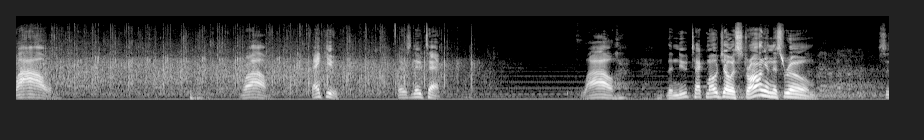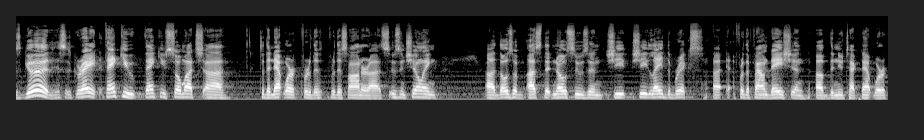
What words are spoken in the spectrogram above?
Wow. Wow. Thank you. There's New Tech. Wow. The New Tech mojo is strong in this room. This is good. This is great. Thank you. Thank you so much uh, to the network for, the, for this honor. Uh, Susan Schilling, uh, those of us that know Susan, she, she laid the bricks uh, for the foundation of the New Tech Network.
